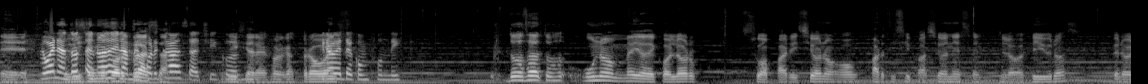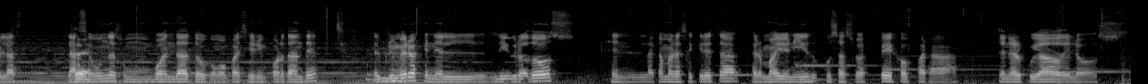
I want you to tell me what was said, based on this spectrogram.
Eh, bueno, entonces no es de la mejor mejor casa, chicos. Dije la mejor casa, pero Creo bueno, que te confundiste. dos datos, uno medio de color, su aparición o, o participaciones en los libros, pero las, la Sí. segunda es un buen dato como para decir importante. El primero es que en el libro 2, en la cámara secreta, Hermione usa su espejo para tener cuidado de los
